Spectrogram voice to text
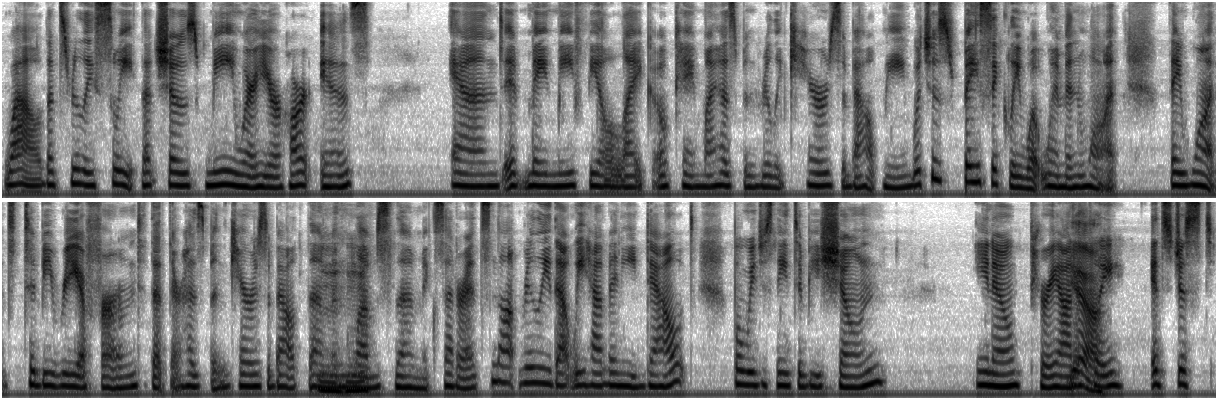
wow, that's really sweet. That shows me where your heart is. And it made me feel like, okay, my husband really cares about me, which is basically what women want they want to be reaffirmed that their husband cares about them and Mhm. loves them, etc. It's not really that we have any doubt, but we just need to be shown, you know, periodically. It's just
